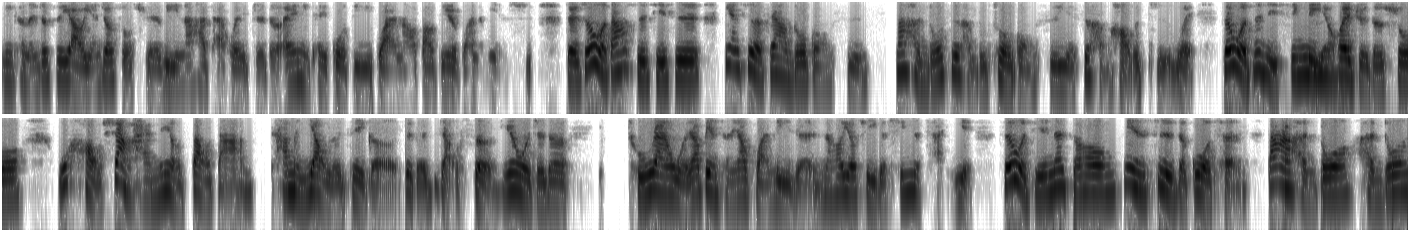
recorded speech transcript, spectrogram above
你可能就是要研究所学历，那他才会觉得，哎，你可以过第一关，然后到第二关的面试。对，所以我当时其实面试了非常多公司，那很多是很不错的公司，也是很好的职位，所以我自己心里也会觉得说，我好像还没有到达他们要的这个这个角色，因为我觉得突然我要变成要管理人，然后又是一个新的产业。所以，我其实那时候面试的过程，当然很多很多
